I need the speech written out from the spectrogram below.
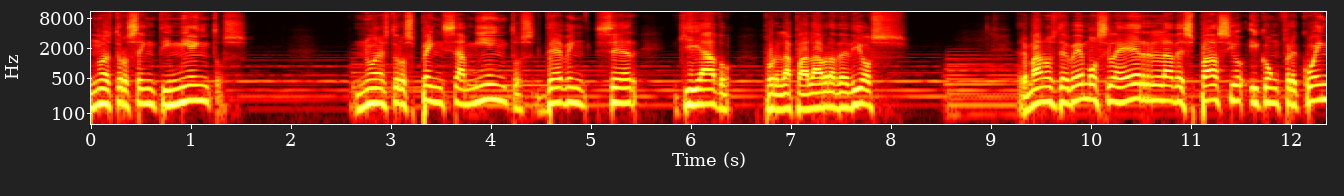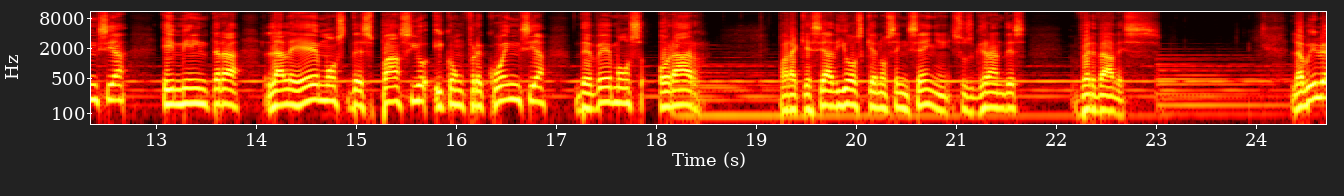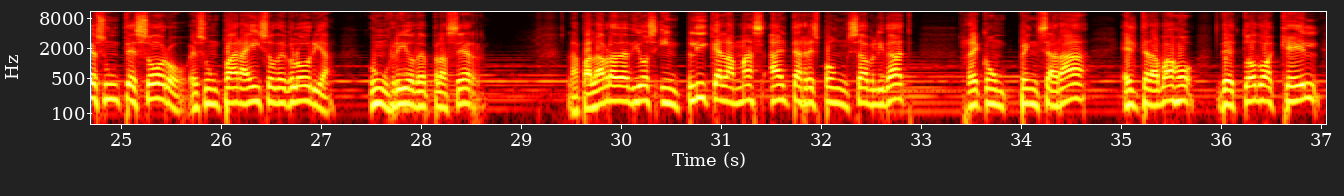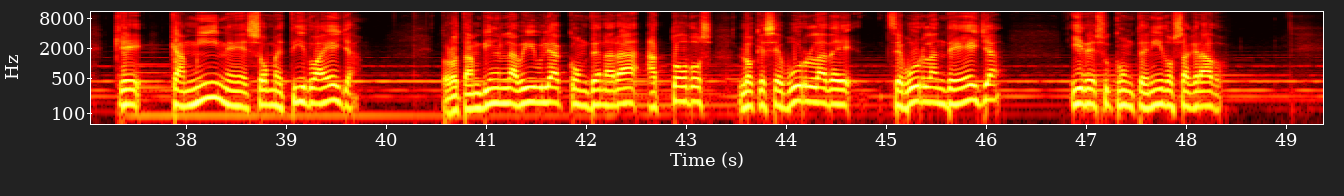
nuestros sentimientos, nuestros pensamientos deben ser guiados por la palabra de Dios. Hermanos, debemos leerla despacio y con frecuencia y mientras la leemos despacio y con frecuencia debemos orar para que sea Dios que nos enseñe sus grandes verdades. La Biblia es un tesoro, es un paraíso de gloria, un río de placer. La palabra de Dios implica la más alta responsabilidad. Recompensará el trabajo de todo aquel que camine sometido a ella. Pero también la Biblia condenará a todos los que se, burla de, se burlan de ella y de su contenido sagrado.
